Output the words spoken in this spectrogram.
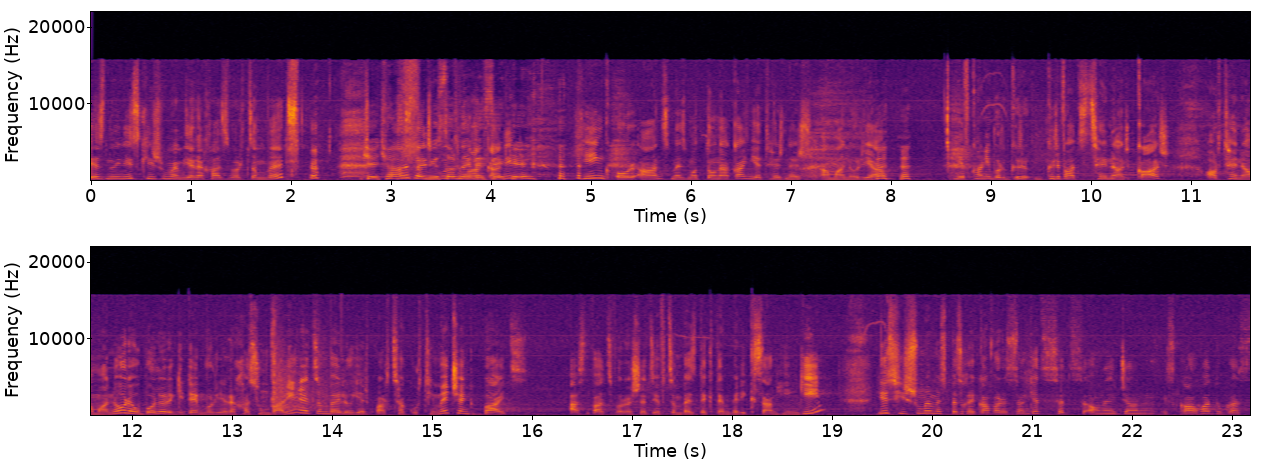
Ես նույնիսկ հիշում եմ երեխաս որ ծնվեց։ Չէ, չասես որ մյուս օրն էլ ես եկել։ 5 օր անց մեզ մոտ տոնական եթերն էր ամանորյա Եվ քանի որ գր- գրված սցենար կար, արդեն ամանորը ու բոլորը գիտեն, որ երեխաս հունվարին է ծնվելու, երբ արցակուրթի մեջ ենք, բայց Աստված որոշեց եւ ծնվեց դեկտեմբերի 25-ին։ Ես հիշում եմ, այսպես ղեկավարը ցանկեց, ասեց Անահիտ ջան, իսկ կարողա դու գաս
